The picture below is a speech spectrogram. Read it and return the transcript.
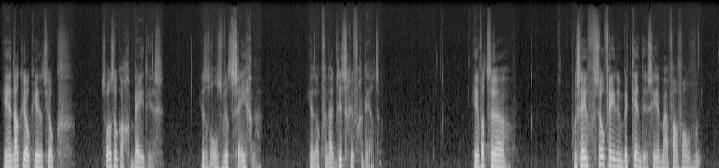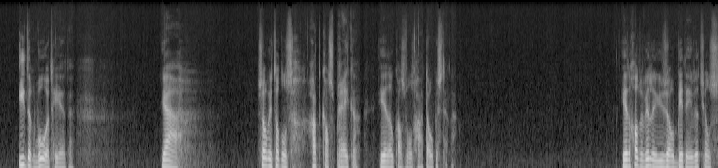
Heer, en dank u ook, Heer, dat u ook, zoals ook al gebeden is, dat ons wilt zegenen. Heer, ook vanuit dit schriftgedeelte. Heer, wat uh, voor zoveel bekend is, Heer, maar van, van, van ieder woord, Heer. ja, zo weer tot ons hart kan spreken. Heer, ook als we ons hart openstellen. Heer God, we willen u zo bidden. Heer, wilt u ons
